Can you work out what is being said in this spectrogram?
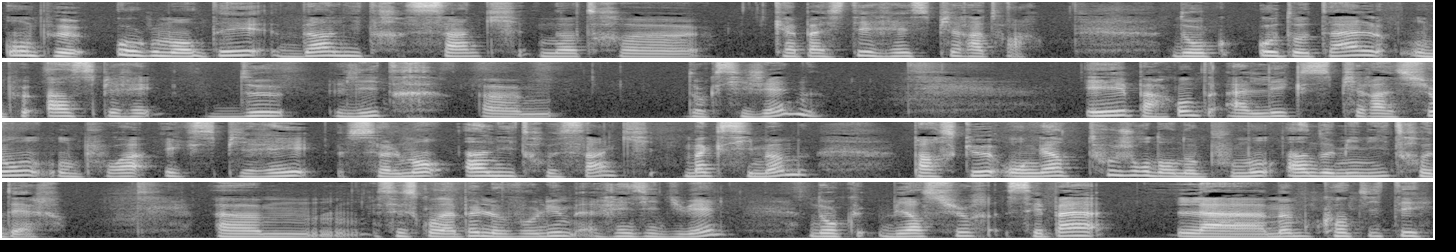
on peut augmenter d'un litre 5 notre euh, capacité respiratoire. Donc au total, on peut inspirer 2 litres euh, d'oxygène. Et par contre, à l'expiration, on pourra expirer seulement 1 litre 5 maximum parce qu'on garde toujours dans nos poumons un demi-litre d'air. Euh, c'est ce qu'on appelle le volume résiduel. Donc bien sûr, c'est pas la même quantité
